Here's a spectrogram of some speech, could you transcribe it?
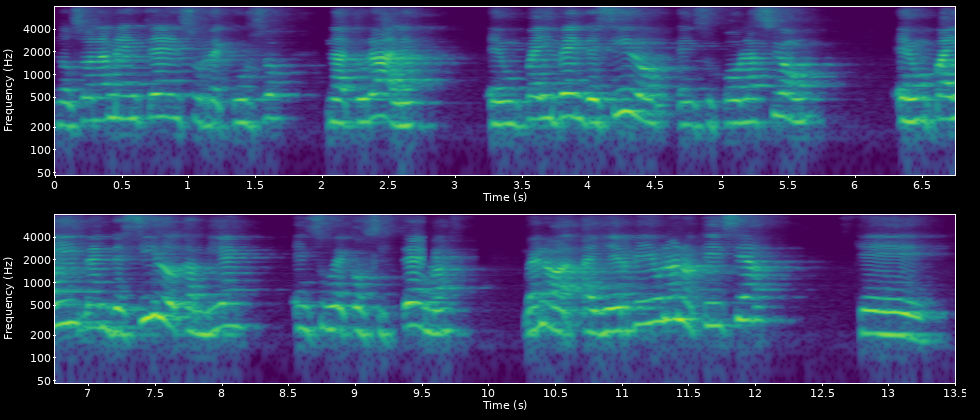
no solamente en sus recursos naturales, es un país bendecido en su población, es un país bendecido también en sus ecosistemas. Bueno, ayer vi una noticia que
